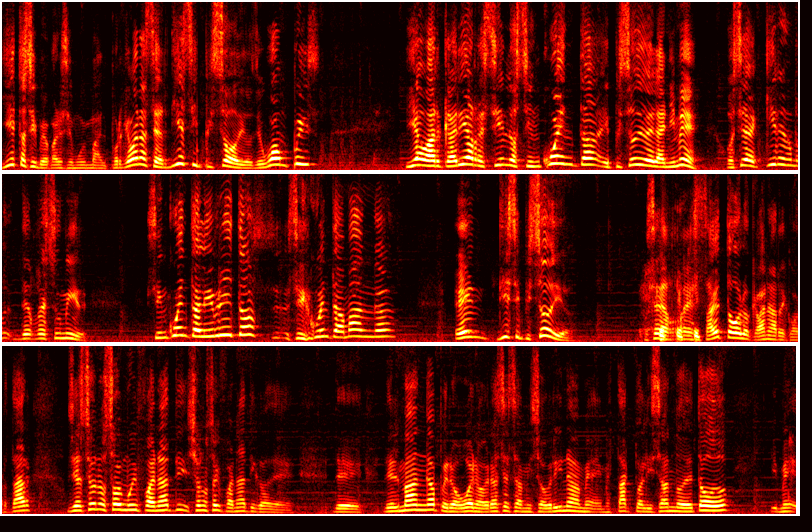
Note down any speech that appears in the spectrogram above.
y esto sí me parece muy mal, porque van a ser 10 episodios de One Piece y abarcaría recién los 50 episodios del anime. O sea, quieren resumir 50 libritos, 50 mangas en 10 episodios. O sea, ¿sabés todo lo que van a recortar? O sea, yo no soy muy fanático, yo no soy fanático de, de- del manga, pero bueno, gracias a mi sobrina me, me está actualizando de todo. Y me-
